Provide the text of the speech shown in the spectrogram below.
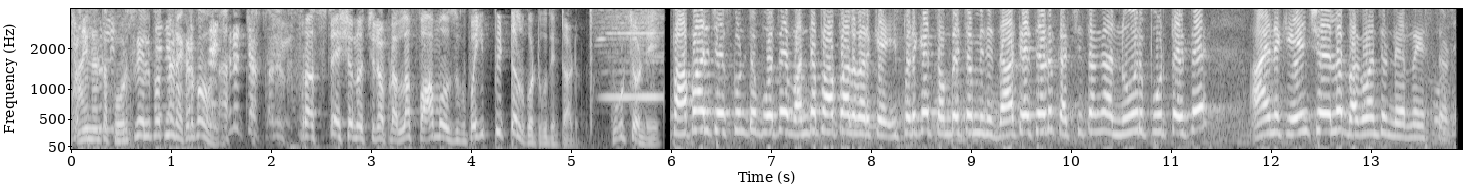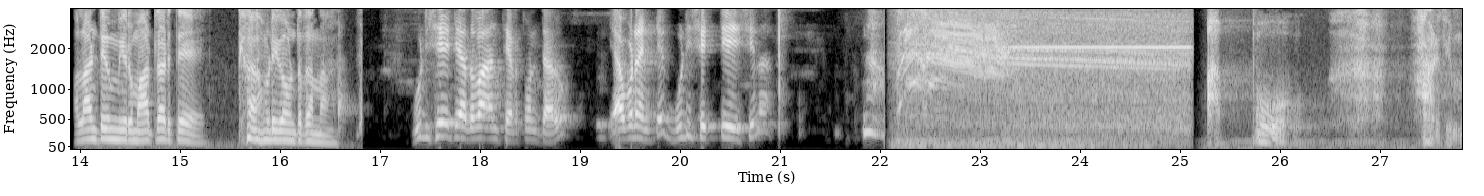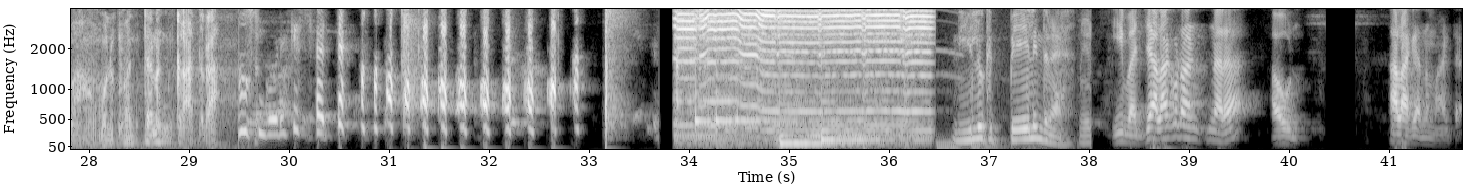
ఆయన అంత ఫోర్స్గా వెళ్ళిపోతున్నాడు ఎక్కడికో. ఫ్రస్ట్రేషన్ వచ్చినప్పుడల్లా ఫామ్ హౌస్కు పోయి పిట్టలు కొట్టుకు తింటాడు కూర్చోండి. పాపాలు చేసుకుంటూ పోతే వంద పాపాల వరకే. ఇప్పటికే తొంభై తొమ్మిది దాటేశాడు. ఖచ్చితంగా నూరు పూర్తయితే ఆయనకి ఏం చేయాలో భగవంతుడు నిర్ణయిస్తాడు. అలాంటివి మీరు మాట్లాడితే కామెడీగా ఉంటదన్నా. గుడి సెట్ ఎదవా అని తిడుతుంటారు. ఎవడంటే గుడి సెట్ వేసిన అబ్బో ఆడిది మామూలు పంతనం కాదురా. గుడికి సెట్. నీళ్ళకి పేలిందిరా. ఈ మధ్య అలా కూడా అంటున్నారా? అవును. అలాగన్నమాట.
